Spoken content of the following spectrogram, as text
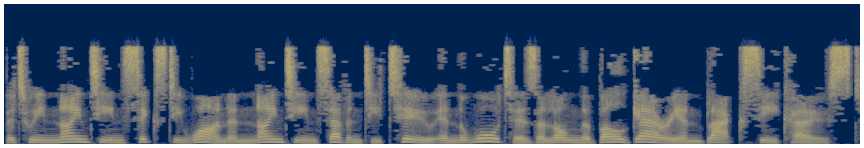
between 1961 and 1972 in the waters along the Bulgarian Black Sea coast.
